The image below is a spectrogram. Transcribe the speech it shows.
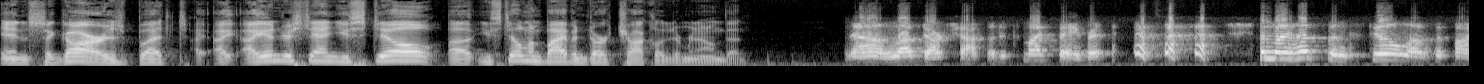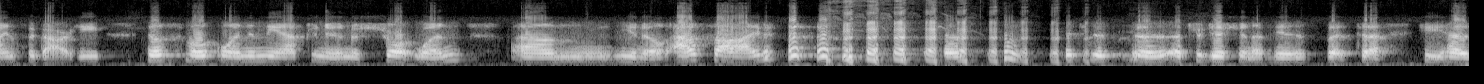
in cigars, but I, I understand you still uh, you still imbibe in dark chocolate every now and then. No, I love dark chocolate. It's my favorite. and my husband still loves a fine cigar. He he'll smoke one in the afternoon, a short one, um, you know, outside. it's just a, a tradition of his, but uh, he has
